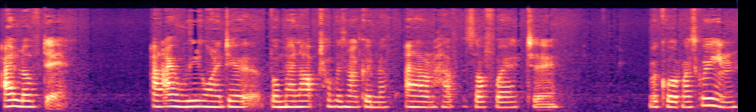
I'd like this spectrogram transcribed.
I loved it and I really want to do it but my laptop is not good enough and I don't have the software to record my screen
